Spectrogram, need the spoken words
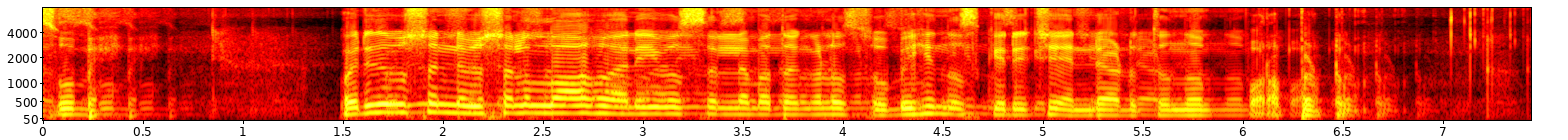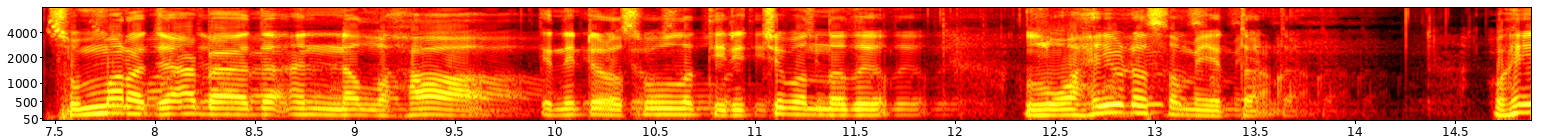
സുബ്ഹ്. ഒരു ദിവസം നബി സല്ലല്ലാഹു അലൈഹി വസല്ലം തങ്ങൾ സുബ്ഹി നിസ്കരിച്ച് എന്റെ അടുത്തുനിന്ന് പുറപ്പെട്ടു. സുമ്മ റജഅ ബഅദ അൻ അൽഹ എന്നിട്ട് റസൂൽ തിരിച്ചു വന്നത് ലുഹയുടെ സമയത്താണ്. ഒഹേ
